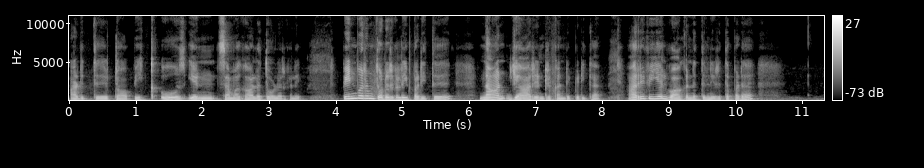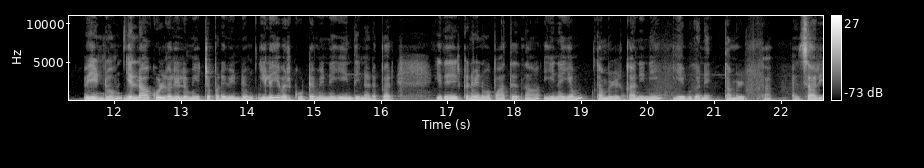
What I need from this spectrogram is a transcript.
அடுத்து டாபிக் ஓஸ் என் சமகால தோழர்களே. பின்வரும் தொடர்களை படித்து நான் யார் என்று கண்டுபிடிக்க. அறிவியல் வாகனத்தில் நிறுத்தப்பட வேண்டும். எல்லா கோள்களிலும் ஏற்றப்பட வேண்டும். இளையவர் கூட்டம் என்னை ஏந்தி நடப்பர். இதை ஏற்கனவே நம்ம பார்த்தது தான். இணையம் தமிழ் கணினி ஏவுகணை தமிழ் சாரி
